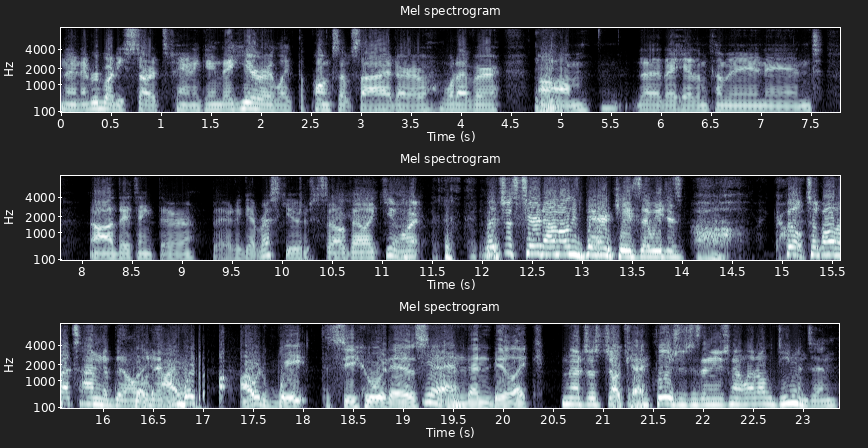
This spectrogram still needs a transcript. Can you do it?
and then everybody starts panicking. They hear like the punks outside or whatever. Um, they, they hear them come in and. Uh, they think they're there to get rescued, so they're like, you know what? Let's just tear down all these barricades that we just Oh my built. Took all that time to build. Like I would, I would wait to see who it is, Yeah. and then be like, Not just jump to conclusions, because then you're just gonna let all the demons in.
